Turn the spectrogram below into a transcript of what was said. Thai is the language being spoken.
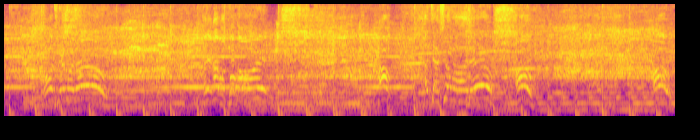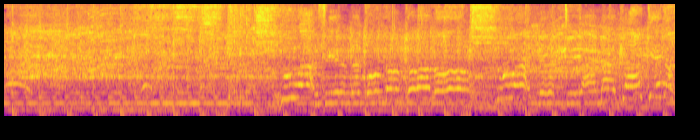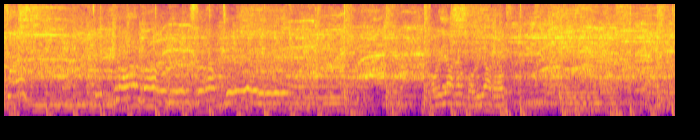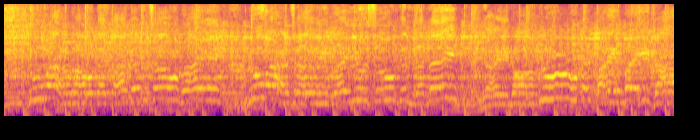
ขอเสียงหน่อยเร็วใครอยากได้ขอเสียงหน่อยเอ้าอาแจกเสื้อหน่อยาตนะครับรู้ว่าเราแตกต่างกันเท่าไร รู้ว่าเธออยู่ไกลอยู่สูงขนาดไหนไงก็รู้เป็นไปไม่ได้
